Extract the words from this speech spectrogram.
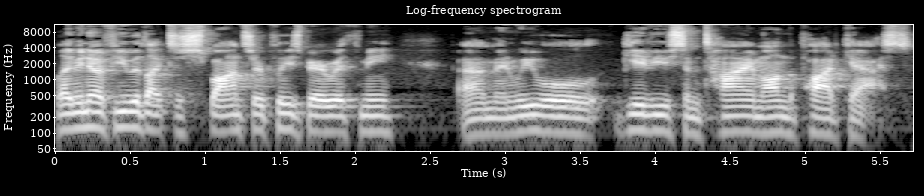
Let me know if you would like to sponsor. Please bear with me, um, and we will give you some time on the podcast.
